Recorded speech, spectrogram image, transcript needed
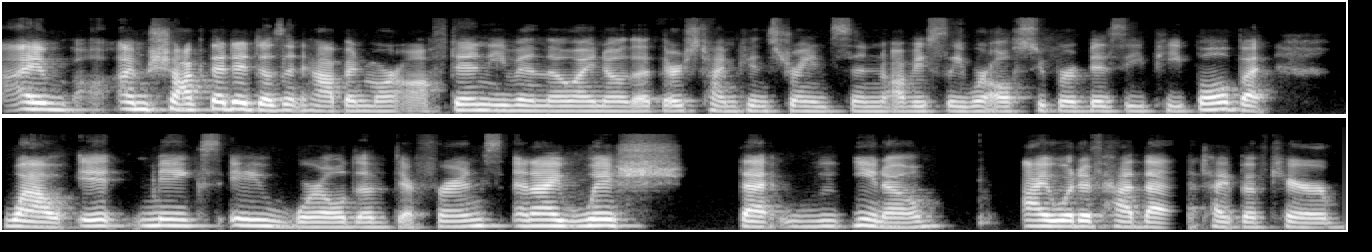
I'm i'm shocked that it doesn't happen more often even though i know that there's time constraints and obviously we're all super busy people but wow it makes a world of difference. And i wish that you know i would have had that type of care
